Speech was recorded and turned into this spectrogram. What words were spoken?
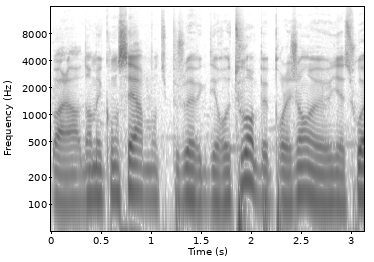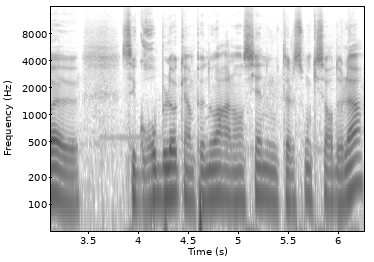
Bon, alors, dans mes concerts, bon, tu peux jouer avec des retours. Pour les gens, euh, il y a soit euh, ces gros blocs un peu noirs à l'ancienne où tu as le son qui sort de là,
